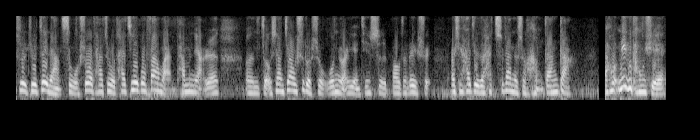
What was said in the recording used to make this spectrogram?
是就这两次我说了她之后，她接过饭碗，他们两人，嗯，走向教室的时候，我女儿眼睛是包着泪水，而且还觉得她吃饭的时候很尴尬。然后那个同学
